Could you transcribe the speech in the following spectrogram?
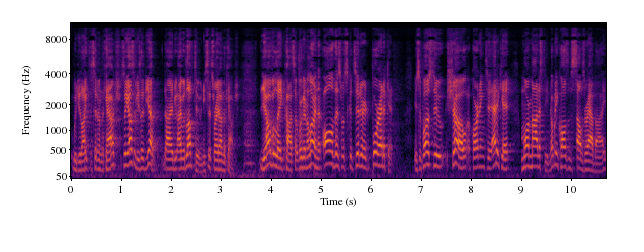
would you like to sit on the couch? So Yosef, he said, yeah, I, I would love to. And he sits right on the couch. Uh-huh. Yavale Kasa, we're going to learn that all of this was considered poor etiquette. You're supposed to show, according to etiquette, more modesty. Nobody calls themselves rabbi.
